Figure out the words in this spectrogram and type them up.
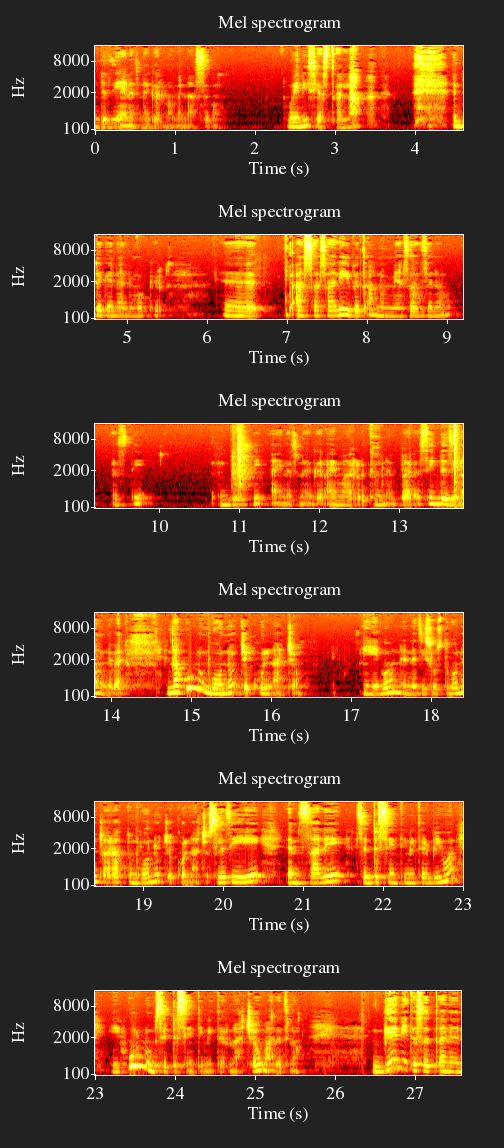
እንደዚህ አይነት ነገር ነው የምናስበው። ወይኔ ሲያስጠላ። እንደገና ልሞክር። አሳሳሌ በጣም ነው የሚያሳዝነው። እስቲ እንደዚህ አይነት ነገር አይማርክም ነበረ። እስቲ እንደዚህ ነው እንበል እና ሁሉም ጎኖች እኩል ናቸው። ይሄ ጎን እነዚህ ሶስት ጎኖች አራቱም ጎኖች እኩል ናቸው። ስለዚህ ይሄ ለምሳሌ ስድስት ሴንቲሜትር ቢሆን ይሄ ሁሉም ስድስት ሴንቲሜትር ናቸው ማለት ነው። ግን የተሰጠንን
